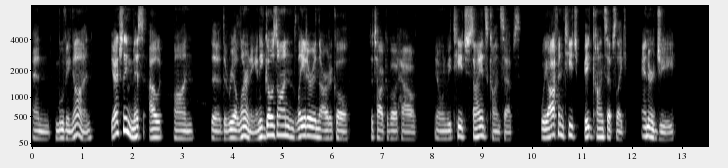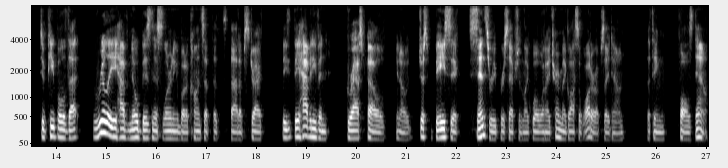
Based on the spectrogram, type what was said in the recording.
and moving on, you actually miss out on the the real learning. And he goes on later in the article to talk about how, you know, when we teach science concepts, we often teach big concepts like energy to people that really have no business learning about a concept that's that abstract. They they haven't even grasped how, you know, just basic sensory perception like, well, when I turn my glass of water upside down, the thing falls down.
